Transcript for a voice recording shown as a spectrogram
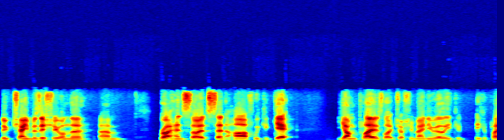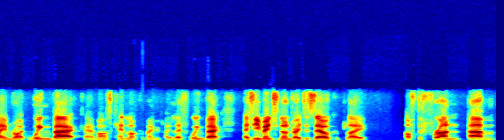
Luke Chambers issue on the um, right-hand side at centre half. We could get young players like Josh Emmanuel. He could he could play in right wing back. Uh, Myles Kenlock could maybe play left wing back. As you mentioned, Andre Dozzell could play off the front. Um,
